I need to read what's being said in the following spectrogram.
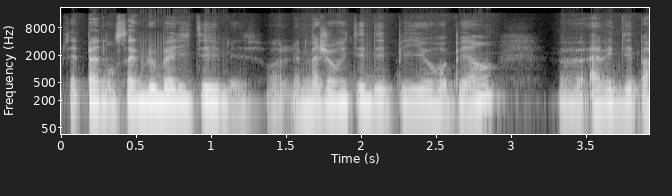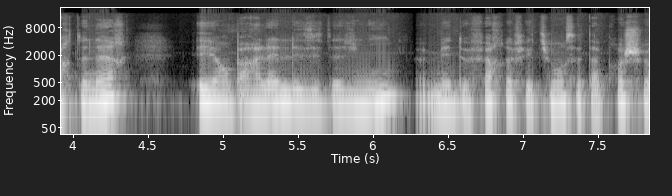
peut-être pas dans sa globalité, mais sur la majorité des pays européens, euh, avec des partenaires, et en parallèle les États-Unis, mais de faire effectivement cette approche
